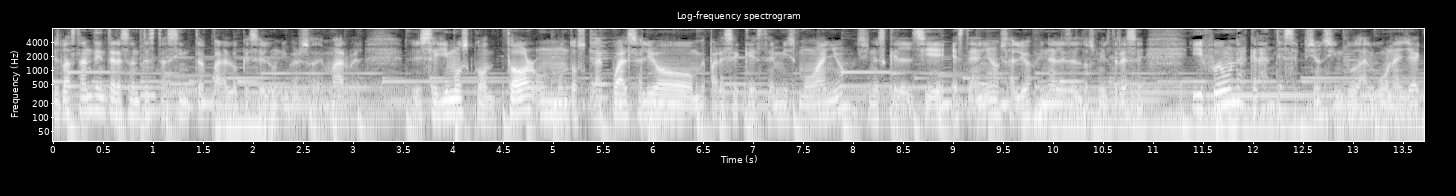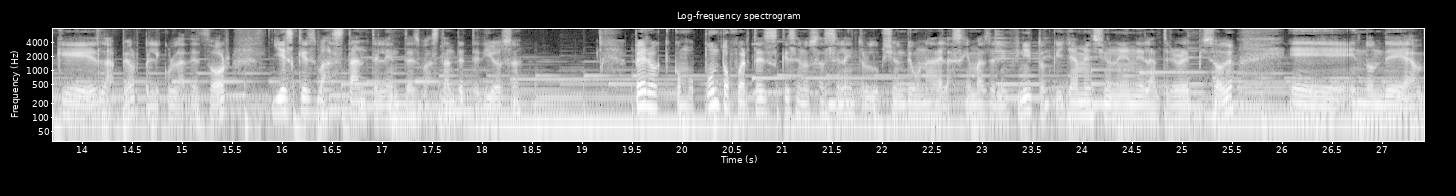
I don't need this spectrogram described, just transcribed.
Es bastante interesante esta cinta para lo que es el universo de Marvel. Eh, seguimos con Thor, un mundo la cual salió, me parece que este mismo año, si no es que sí, este año salió a finales del 2013 y fue una gran decepción sin duda alguna, ya que es la peor película de Thor y es que es bastante lenta, es bastante tediosa pero que como punto fuerte es que se nos hace la introducción de una de las gemas del infinito que ya mencioné en el anterior episodio, eh, en donde ah,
